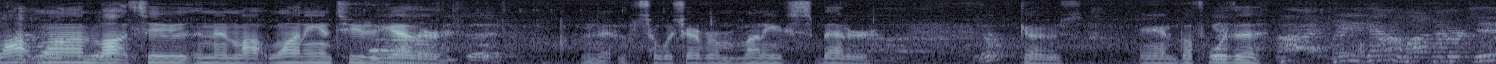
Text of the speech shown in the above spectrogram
lot one, lot two, and then lot one and two together. Good. And then- so whichever money's better goes. And before the All right, ladies and gentlemen, lot number two,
